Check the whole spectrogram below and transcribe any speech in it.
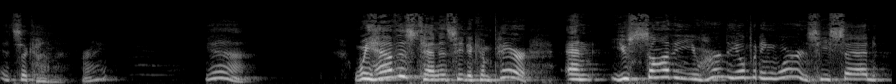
It's a coming, right? Yeah. We have this tendency to compare. And you saw the, you heard the opening words. He said,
